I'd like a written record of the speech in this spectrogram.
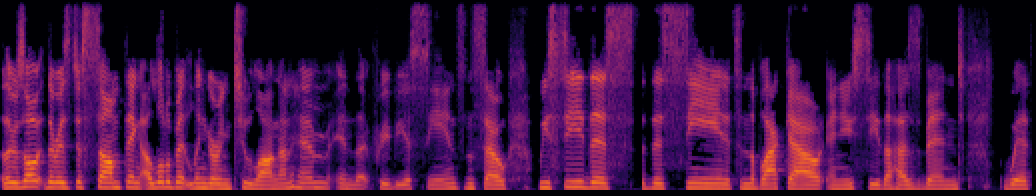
There's al- there is just something a little bit lingering too long on him in the previous scenes, and so we see this this scene. It's in the blackout, and you see the husband with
